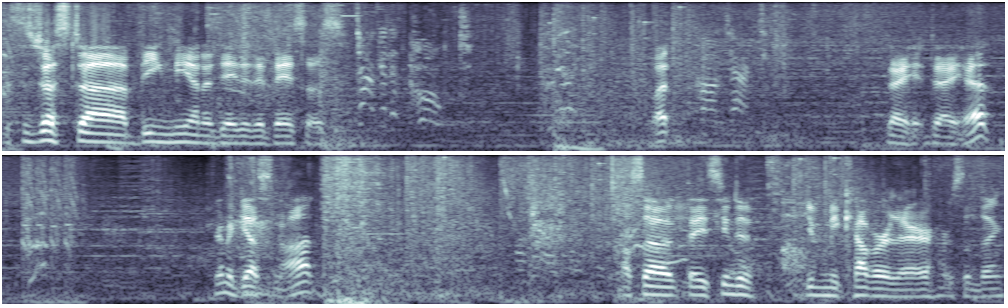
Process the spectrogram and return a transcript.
This is just uh, being me on a day-to-day -day basis. Did I, did I hit? I'm gonna guess not. Also, they seem to give me cover there or something.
